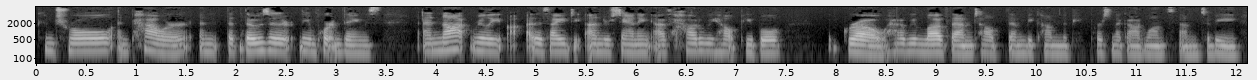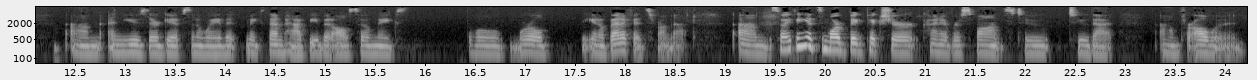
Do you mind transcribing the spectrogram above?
control and power, and that those are the important things, and not really uh, this idea, understanding of how do we help people grow? How do we love them to help them become the person that God wants them to be? um, and use their gifts in a way that makes them happy, but also makes the whole world, you know, benefits from that. Um, so I think it's a more big picture kind of response to to that um, for all women.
